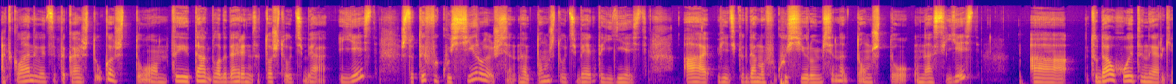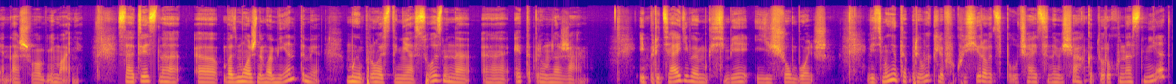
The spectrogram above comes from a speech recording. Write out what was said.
откладывается такая штука, что ты так благодарен за то, что у тебя есть, что ты фокусируешься на том, что у тебя это есть. А ведь когда мы фокусируемся на том, что у нас есть, туда уходит энергия нашего внимания. Соответственно, э, возможно, моментами мы просто неосознанно э, это приумножаем и притягиваем к себе еще больше. Ведь мы это привыкли фокусироваться, получается, на вещах, которых у нас нет.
